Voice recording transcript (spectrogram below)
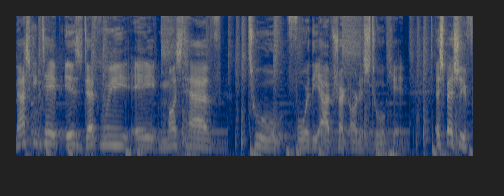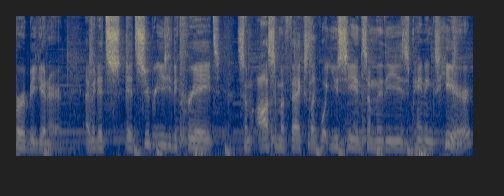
Masking tape is definitely a must-have tool for the abstract artist toolkit, especially for a beginner. I mean, it's it's super easy to create some awesome effects like what you see in some of these paintings here.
